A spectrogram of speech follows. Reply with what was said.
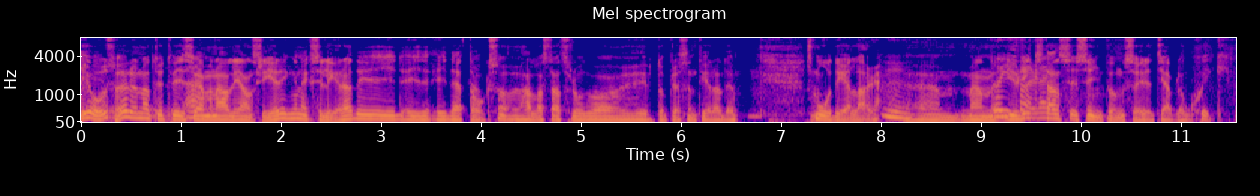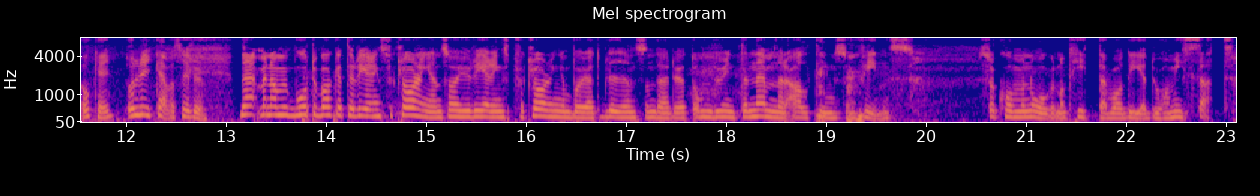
Jo, så är det naturligtvis. Ja. Jag menar, alliansregeringen excellerade i, i, i detta också. Alla statsråd var ute och presenterade smådelar. Mm. Ehm, men ur riksdagens synpunkt så är det ett jävla oskick. Okej, okay. Ulrika, vad säger du? Nej, men om vi går tillbaka till regeringsförklaringen så har ju regeringsförklaringen börjat bli en sån där, du vet, om du inte nämner allting som finns så kommer någon att hitta vad det är du har missat.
